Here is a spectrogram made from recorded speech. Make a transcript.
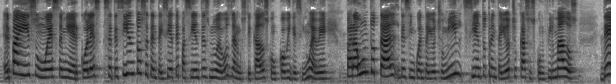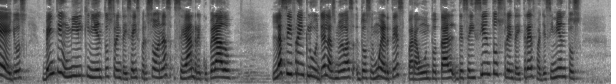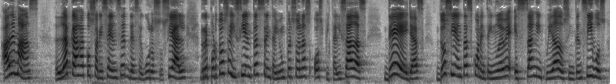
El país sumó este miércoles 777 pacientes nuevos diagnosticados con COVID-19 para un total de 58.138 casos confirmados. De ellos, 21.536 personas se han recuperado. La cifra incluye las nuevas 12 muertes para un total de 633 fallecimientos. Además, la Caja Costarricense de Seguro Social reportó 631 personas hospitalizadas. De ellas, 249 están en cuidados intensivos.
